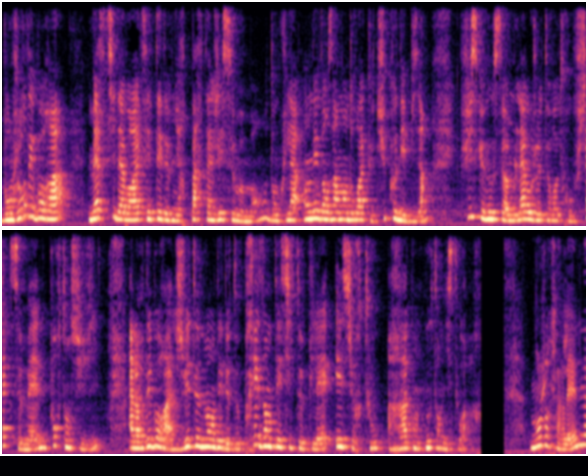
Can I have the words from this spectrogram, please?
Bonjour Déborah, Merci d'avoir accepté de venir partager ce moment. Donc là, on est dans un endroit que tu connais bien, puisque nous sommes là où je te retrouve chaque semaine pour ton suivi. Alors Déborah, je vais te demander de te présenter s'il te plaît et surtout, raconte-nous ton histoire. Bonjour Charlène,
